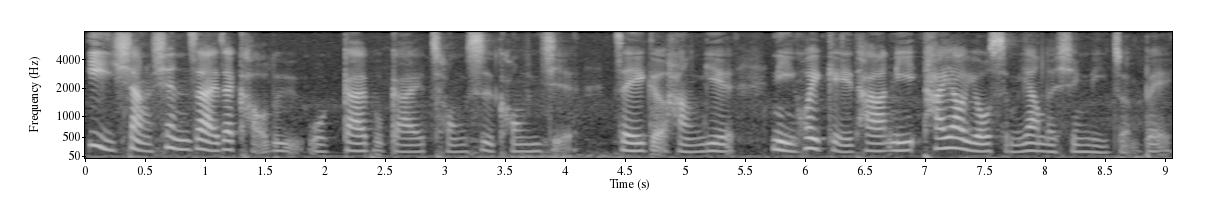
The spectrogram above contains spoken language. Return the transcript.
意向，现在在考虑我该不该从事空姐这一个行业，你会给他，你他要有什么样的心理准备？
